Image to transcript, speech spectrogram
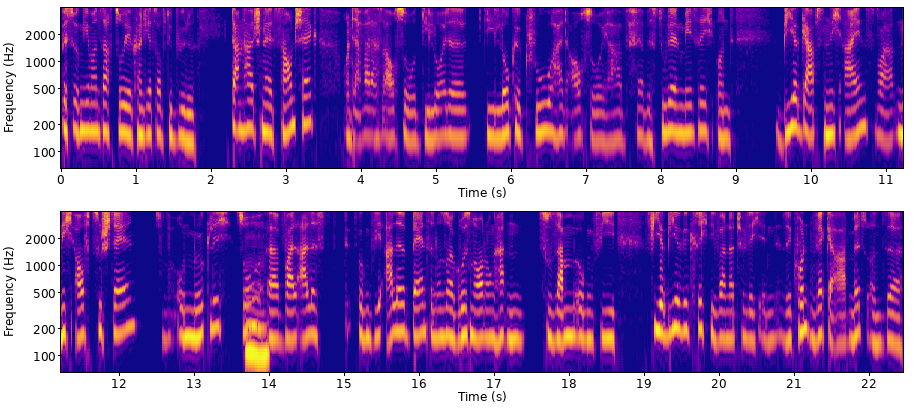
bis irgendjemand sagt, so, ihr könnt jetzt auf die Bühne. Dann halt schnell Soundcheck und da war das auch so, die Leute, die Local Crew halt auch so, ja, wer bist du denn mäßig? Und Bier gab's nicht eins, war nicht aufzustellen. Unmöglich, so, äh, weil alles, irgendwie alle Bands in unserer Größenordnung hatten zusammen irgendwie vier Bier gekriegt, die waren natürlich in Sekunden weggeatmet und äh,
